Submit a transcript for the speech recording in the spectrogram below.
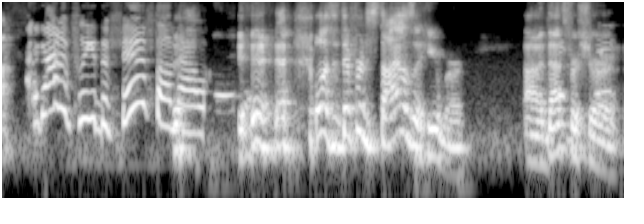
I gotta plead the fifth on that one. well, it's different styles of humor. Uh, that's for sure.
